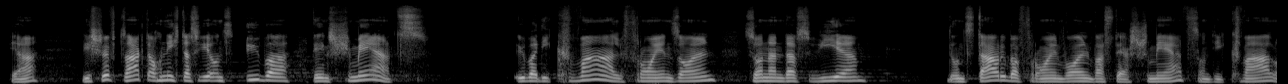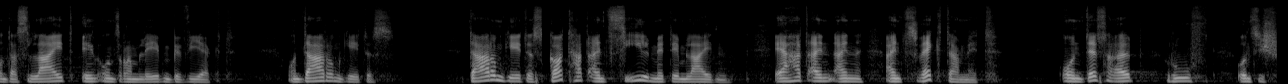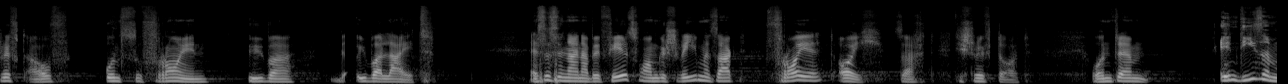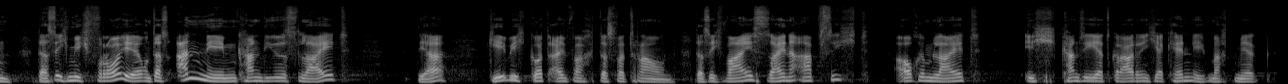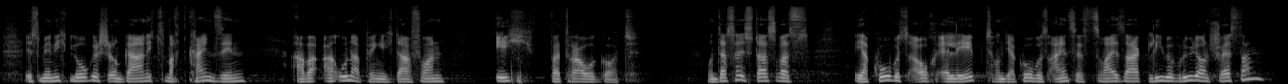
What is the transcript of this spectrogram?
Ja? Die Schrift sagt auch nicht, dass wir uns über den Schmerz, über die Qual freuen sollen, sondern dass wir uns darüber freuen wollen, was der Schmerz und die Qual und das Leid in unserem Leben bewirkt. Und darum geht es. Darum geht es. Gott hat ein Ziel mit dem Leiden. Er hat einen ein Zweck damit. Und deshalb ruft uns die Schrift auf, uns zu freuen über, über Leid. Es ist in einer Befehlsform geschrieben und sagt, freut euch, sagt die Schrift dort. Und ähm, in diesem, dass ich mich freue und das annehmen kann, dieses Leid, ja, gebe ich Gott einfach das Vertrauen, dass ich weiß, seine Absicht, auch im Leid, ich kann sie jetzt gerade nicht erkennen, ich macht mir, ist mir nicht logisch und gar nichts, macht keinen Sinn, aber unabhängig davon, ich vertraue Gott. Und das ist das, was Jakobus auch erlebt. Und Jakobus 1, Vers 2 sagt, liebe Brüder und Schwestern,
